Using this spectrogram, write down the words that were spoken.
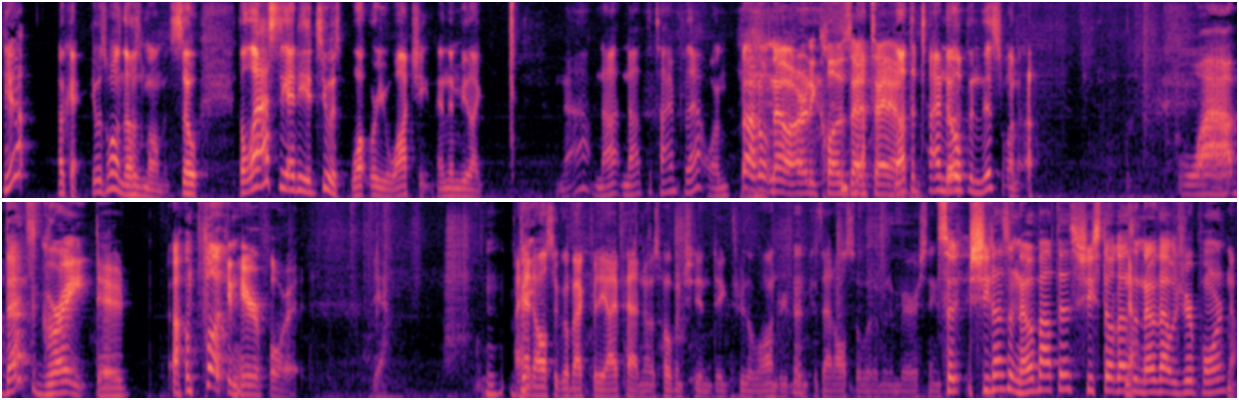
Yeah. Okay, it was one of those moments. So the last thing I needed too is what were you watching, and then be like, no, not not the time for that one. I don't know. I already closed that tab. Not the time to open this one up. Wow, that's great, dude. I'm fucking here for it. Yeah. Mm-hmm. I had to also go back for the iPad, and I was hoping she didn't dig through the laundry bin because that also would have been embarrassing. So she doesn't know about this. She still doesn't know that was your porn. No,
